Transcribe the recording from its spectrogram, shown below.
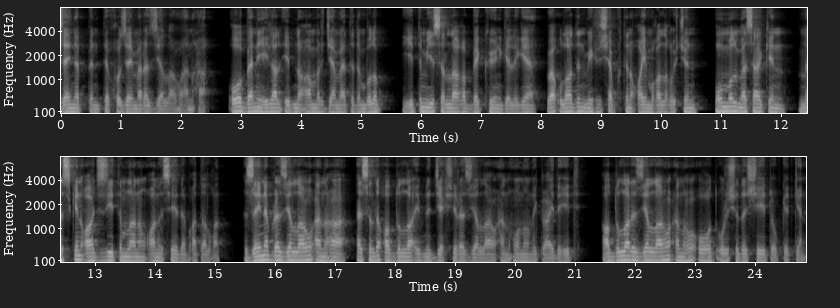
Zaynab binti Xuzayma radhiyallohu anha. U Bani Hilal ibn Amir jamiyatidan bo'lib, yetim yesirlarga bek kuyinganligi va ulardan mehr shafqatini oymaganligi uchun Ummul Masakin, miskin ojiz yetimlarning onasi deb atalgan. Zeynep raziyallahu anha aslida Abdullah ibn Jahshi raziyallahu anhuning nikohida edi. Abdullah raziyallahu anhu Uhud urushida shehid bo'lib ketgan.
